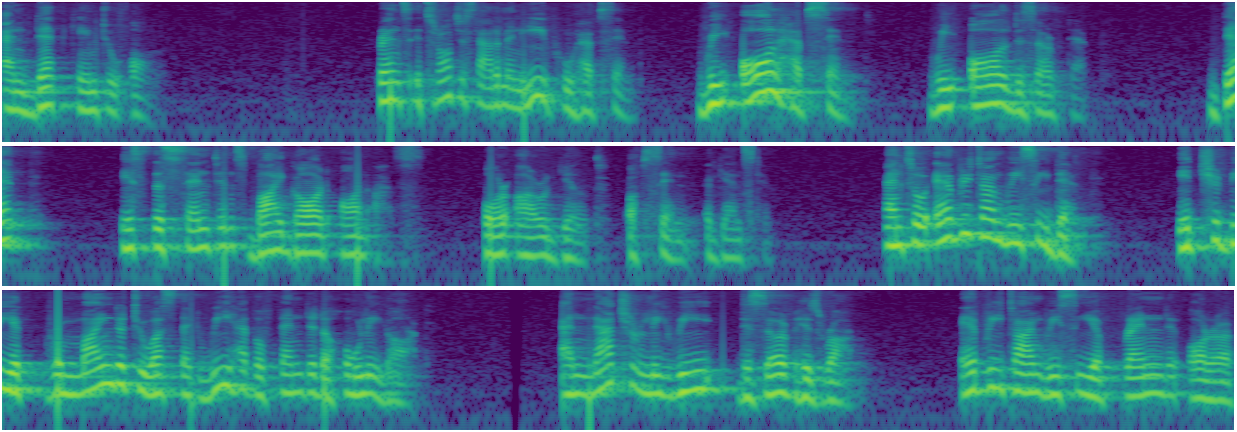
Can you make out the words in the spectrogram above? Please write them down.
and death came to all." Friends, it's not just Adam and Eve who have sinned. We all have sinned. We all deserve death. Death is the sentence by God on us for our guilt of sin against Him. And so every time we see death, it should be a reminder to us that we have offended a holy God. And naturally, we deserve His wrath. Every time we see a friend or a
